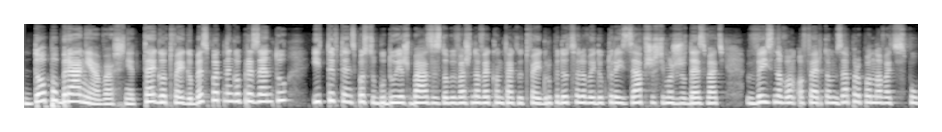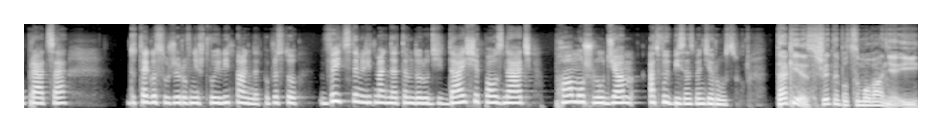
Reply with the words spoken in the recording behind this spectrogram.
do pobrania właśnie tego twojego bezpłatnego prezentu i ty w ten sposób budujesz bazę, zdobywasz nowe kontakty twojej grupy docelowej, do której zawsze się możesz odezwać, wyjść z nową ofertą, zaproponować współpracę. Do tego służy również twój lead magnet. Po prostu wyjdź z tym lead magnetem do ludzi, daj się poznać, pomóż ludziom, a twój biznes będzie rósł. Tak jest, świetne podsumowanie i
